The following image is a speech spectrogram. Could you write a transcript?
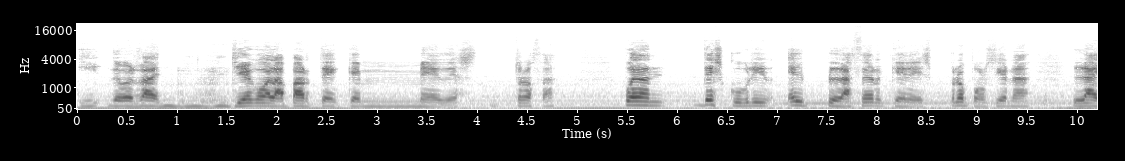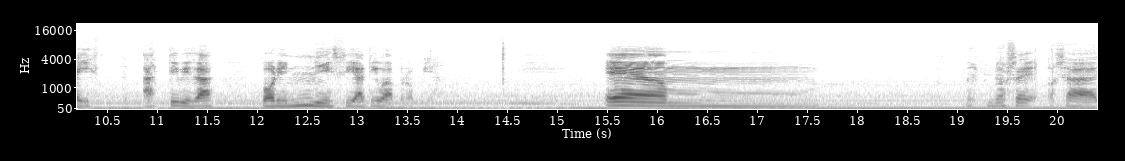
y de verdad llego a la parte que me destroza, puedan descubrir el placer que les proporciona la actividad por iniciativa propia. Em, no sé, o sea,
